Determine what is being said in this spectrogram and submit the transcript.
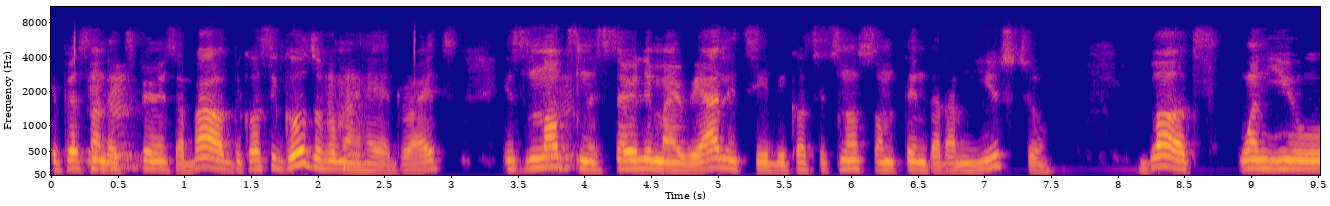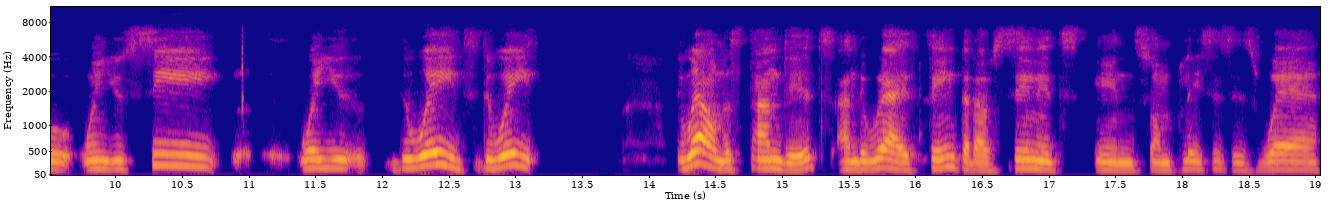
a personal Mhm. experience about because it goes over my Mhm. head, right? It's not Mhm. necessarily my reality because it's not something that I'm used to. But when you when you see when you the way it's the way the way I understand it and the way I think that I've seen it in some places is where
